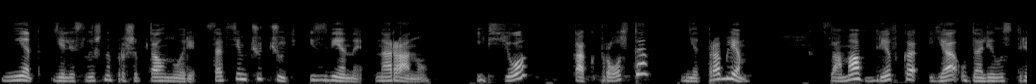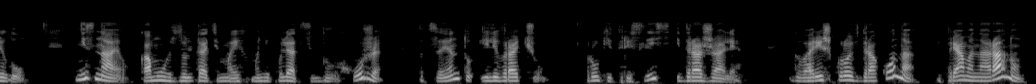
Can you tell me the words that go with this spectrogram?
«Нет», – еле слышно прошептал Нори, – «совсем чуть-чуть, из вены, на рану». «И все? Так просто? Нет проблем». Сломав древко, я удалила стрелу. Не знаю, кому в результате моих манипуляций было хуже, пациенту или врачу. Руки тряслись и дрожали. Говоришь, кровь дракона? И прямо на рану?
